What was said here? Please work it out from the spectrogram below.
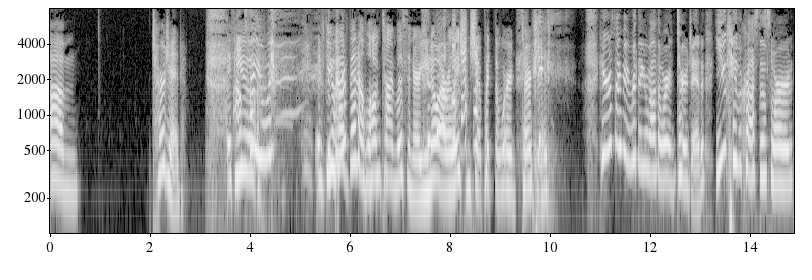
um, turgid. If you, you if you have been a long time listener, you know our relationship with the word turgid. Here's my favorite thing about the word turgid. You came across this word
